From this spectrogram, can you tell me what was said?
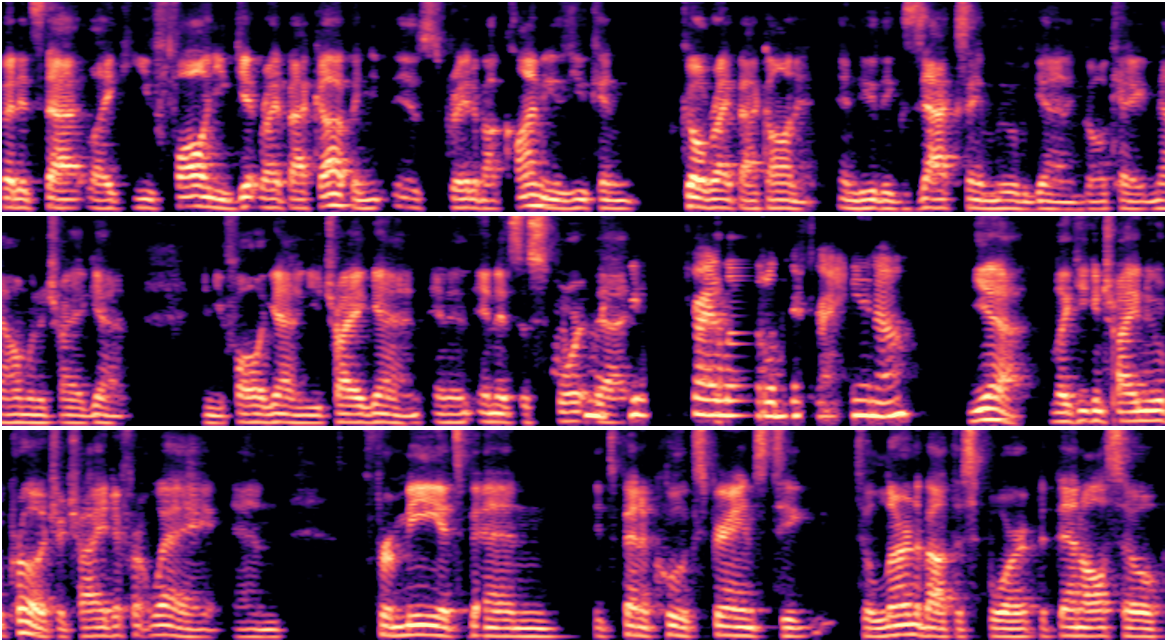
But it's that like you fall and you get right back up, and it's great about climbing is you can go right back on it and do the exact same move again, and go, okay, now I'm going to try again, and you fall again, and you try again, and and it's a sport that try a little different, you know yeah like you can try a new approach or try a different way and for me it's been it's been a cool experience to to learn about the sport but then also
